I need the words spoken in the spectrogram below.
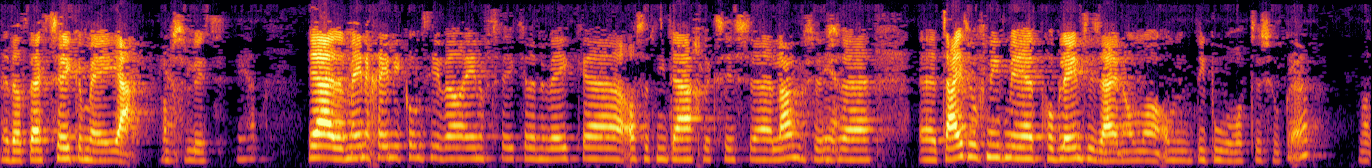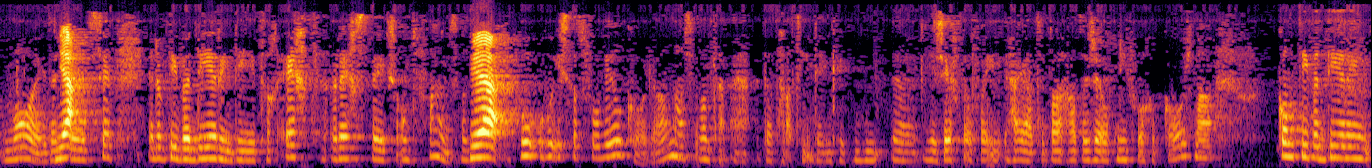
En dat werkt zeker mee, ja, absoluut. Ja. Ja, de menigeen die komt hier wel één of twee keer in de week, als het niet dagelijks is, langs. Dus uh, tijd hoeft niet meer het probleem te zijn om, om die boeren op te zoeken. Wat mooi dat ja. je het zegt. En ook die waardering die je toch echt rechtstreeks ontvangt. Want ja. hoe, hoe is dat voor Wilco dan? Als, want dat had hij denk ik, je zegt over, hij had, had er zelf niet voor gekozen, maar Komt die waardering,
